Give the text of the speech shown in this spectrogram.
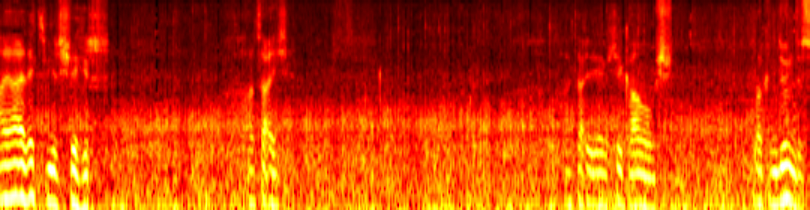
Hayalet bir şehir. Hatay. Hatay diye bir şey kalmamış. Bakın dümdüz.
